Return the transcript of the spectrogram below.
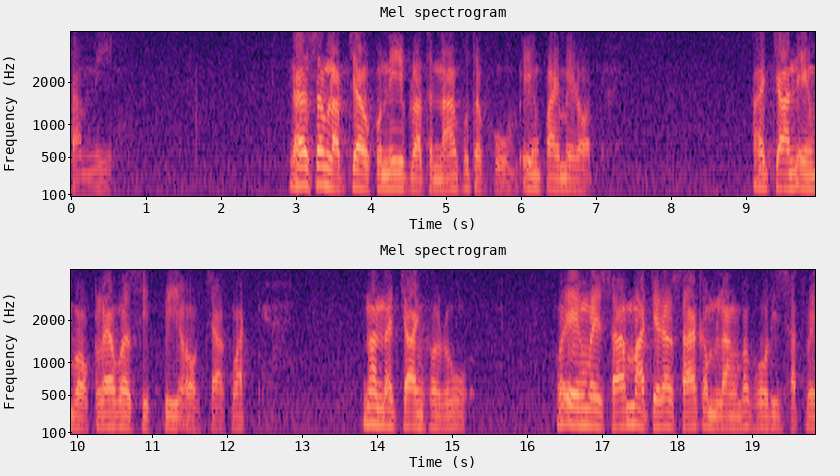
ตามนี้ แล้วสำหรับเจ้าคนนี้ปรารถนาพุทธภูมิเองไปไม่รอด อาจารย์เองบอกแล้วว่าสิบปีออกจากวัด นั่นอาจารย์เขารู้ เพราะเองไม่สามารถจะรักษากำลังพระโพธิสัตว์ไว้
